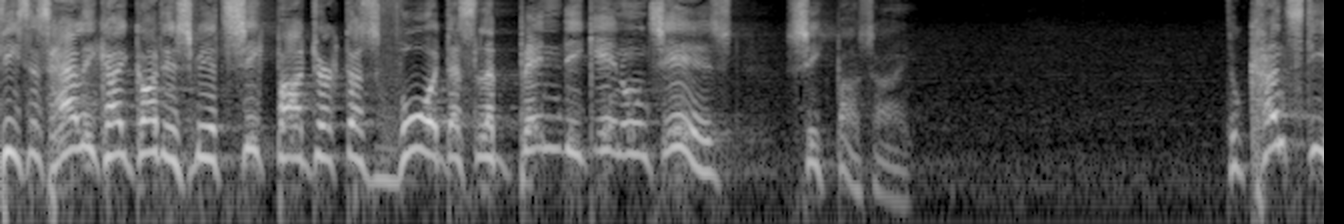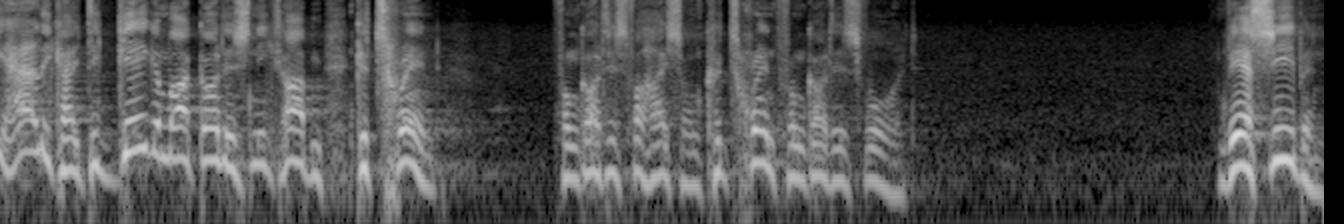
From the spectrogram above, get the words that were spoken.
dieses Herrlichkeit Gottes wird sichtbar durch das Wort, das lebendig in uns ist, sichtbar sein. Du kannst die Herrlichkeit, die Gegenwart Gottes nicht haben, getrennt von Gottes Verheißung, getrennt von Gottes Wort. Vers 7.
